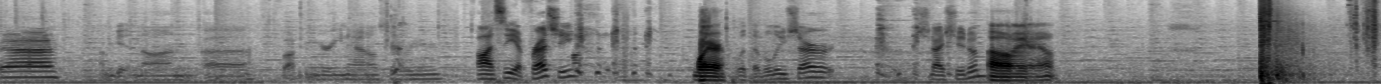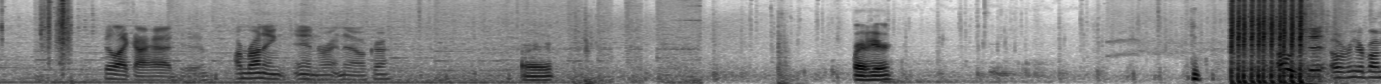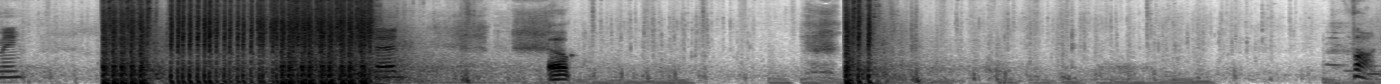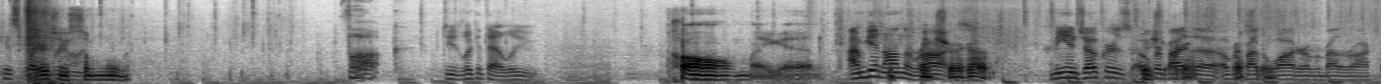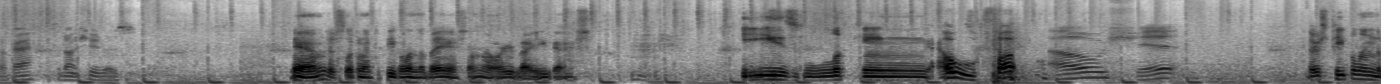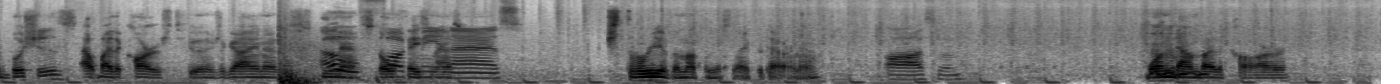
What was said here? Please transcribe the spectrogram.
Yeah. I'm getting on, uh, fucking greenhouse over here. Oh, I see a freshie Where? with the blue shirt. Should I shoot him? Oh, yeah. Feel like I had to. I'm running in right now, okay? All right. Right here. Oh shit, over here by me. Dead. Oh. Fuck, his place There's you some more. Fuck. Dude, look at that loot. Oh my god. I'm getting on the Make rocks. sure I got. Me and Joker's Pretty over sure by the over by the water, over by the rocks, okay? So don't shoot us. Yeah, I'm just looking at the people in the base. I'm not worried about you guys. He's looking out. Oh fuck. Oh shit. There's people in the bushes out by the cars too. There's a guy in a ski Oh, mask, skull fuck face me in the mask. Ass. There's three of them up in the sniper tower now. Awesome. One down by the car.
